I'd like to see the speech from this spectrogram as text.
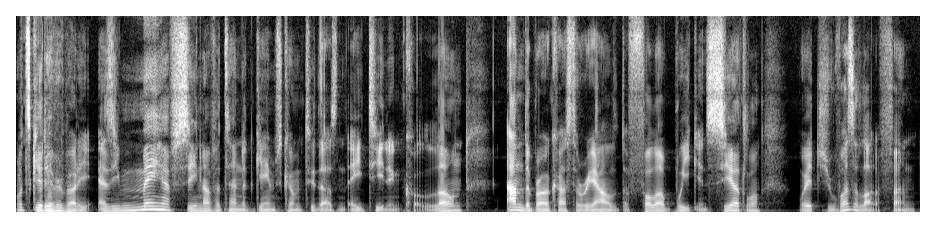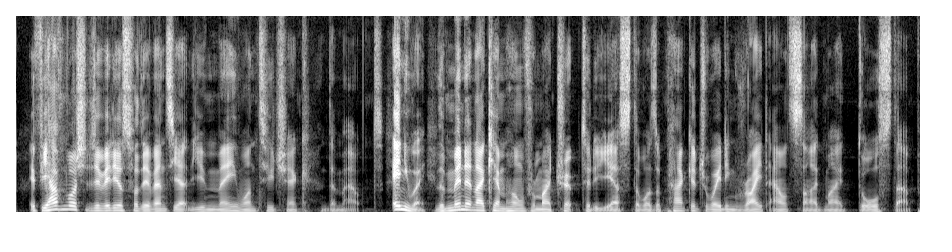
What's good, everybody? As you may have seen, I've attended Gamescom 2018 in Cologne and the Broadcaster Royale, the follow up week in Seattle, which was a lot of fun. If you haven't watched the videos for the events yet, you may want to check them out. Anyway, the minute I came home from my trip to the US, there was a package waiting right outside my doorstep.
